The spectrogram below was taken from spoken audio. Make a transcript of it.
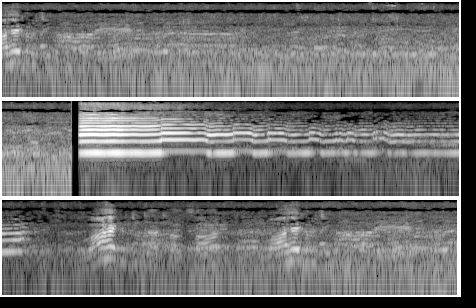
ਵਾਹਿਗੁਰੂ ਜੀ ਵਾਹਿਗੁਰੂ ਜੀ ਕਾ ਖਾਲਸਾ ਵਾਹਿਗੁਰੂ ਜੀ ਕੀ ਫਤਿਹ।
